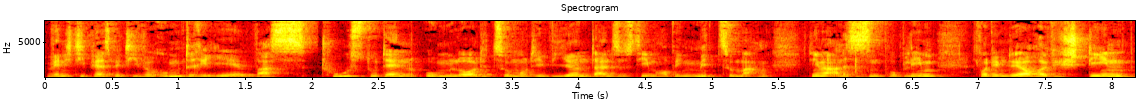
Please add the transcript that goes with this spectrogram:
Wenn ich die Perspektive rumdrehe, was tust du denn, um Leute zu motivieren, dein Systemhopping mitzumachen? Ich nehme an, das ist ein Problem, vor dem du ja häufig stehen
